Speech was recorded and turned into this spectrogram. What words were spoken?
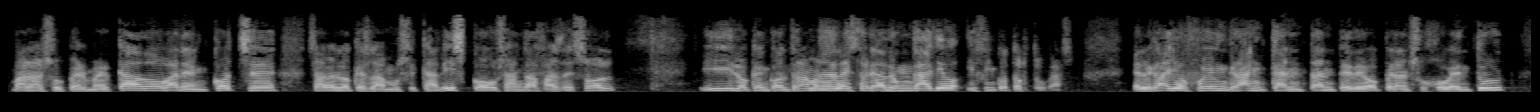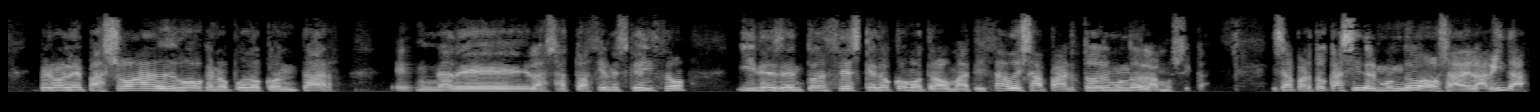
van al supermercado, van en coche, saben lo que es la música disco, usan gafas de sol. Y lo que encontramos es la historia de un gallo y cinco tortugas. El gallo fue un gran cantante de ópera en su juventud, pero le pasó algo que no puedo contar en una de las actuaciones que hizo y desde entonces quedó como traumatizado y se apartó del mundo de la música. Y se apartó casi del mundo, o sea, de la vida,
